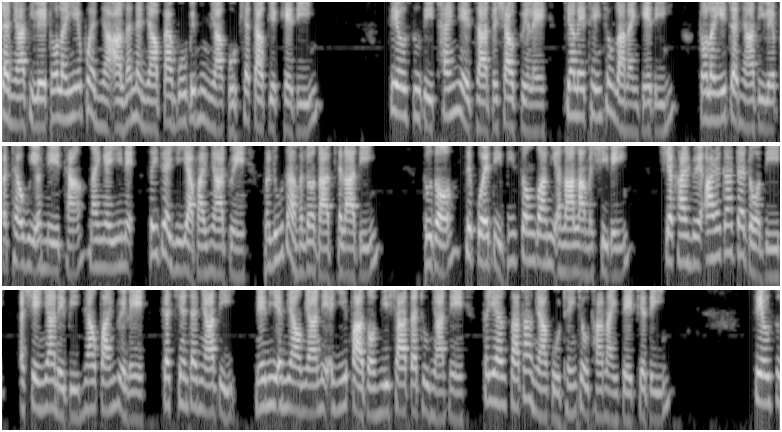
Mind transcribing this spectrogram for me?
တက်များသည်လည်းတော်လိုင်းရေးအဖွဲ့များအားလက်နက်များပံ့ပိုးပေးမှုများကိုဖျက်တောက်ပစ်ခဲ့သည်စေအုပ်စုသည်ထိုင်းနယ်ကြားတလျှောက်တွင်လည်းပြန်လည်ထိန်းချုပ်လာနိုင်ခဲ့သည် တော်လိုင်းရေးတပ်များသည်လည်းပထဝီအနေထားနိုင်ငံရေးနှင့်စိတ်သက်ရေးရပိုင်းများတွင်မလူးတာမလွတ်တာဖြစ်လာသည်သို့သောစစ်ပွဲသည်ပြီးဆုံးသွားမည့်အလားအလာမရှိပေရခိုင်တွင်အာရကတပ်တော်သည်အရှိန်ရနေပြီးမြောက်ပိုင်းတွင်လည်းကချင်တပ်များသည်နေမီအမြောက်များနှင့်အရေးပါသောမြေရှားတပ်ထုများနှင့်တယံဇာတများကိုထိန်းချုပ်ထားနိုင်စေဖြစ်သည်စေအုပ်စု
